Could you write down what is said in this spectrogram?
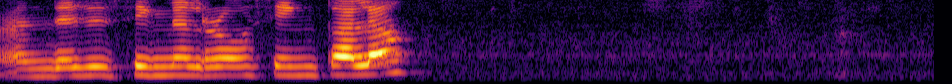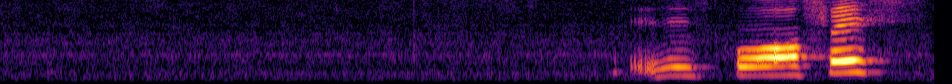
And this is signal rose ink color. this is Cooffice.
